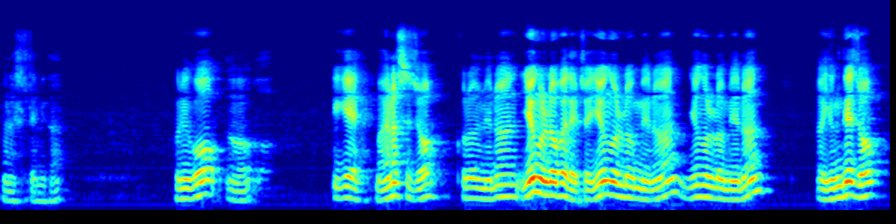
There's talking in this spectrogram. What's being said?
마이너스 1 됩니다. 그리고, 어, 이게 마이너스죠. 그러면은 0을 넣어야 되죠. 0을 넣으면은 0을 넣으면은 0 어, 되죠.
